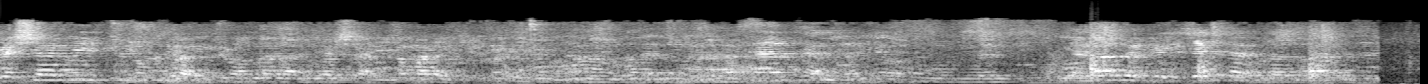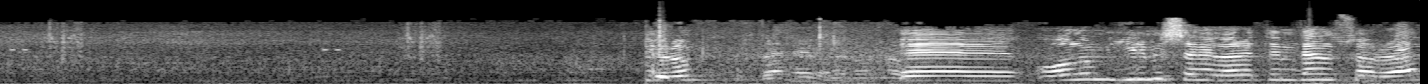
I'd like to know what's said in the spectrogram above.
Yaşar diye çocuk var. Onlara Yaşar kamera Onlar da gelecekler diyorum. Ee, oğlum 20 sene öğretimden sonra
